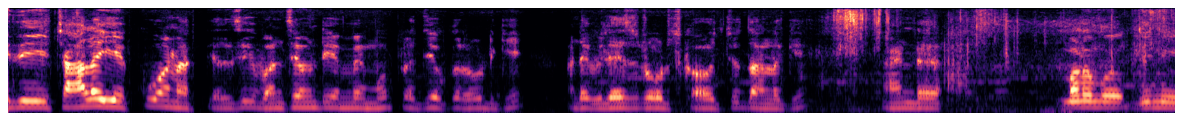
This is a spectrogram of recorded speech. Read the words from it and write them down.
ఇది చాలా ఎక్కువ నాకు తెలిసి వన్ సెవెంటీ ఎంఎం ప్రతి ఒక్క రోడ్కి అంటే విలేజ్ రోడ్స్ కావచ్చు దానికి అండ్ మనము దీని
